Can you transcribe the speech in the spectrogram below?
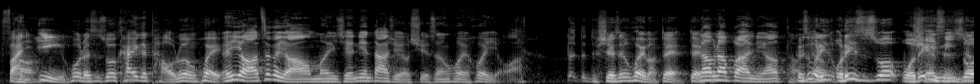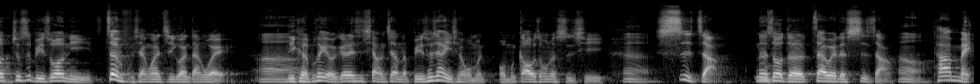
反应，或者是说开一个讨论会，哎有啊，这个有啊，我们以前念大学有学生会会有啊。对对对学生会嘛，对对。那那不然你要讨？可是我的我的意思是说，我的意思是说，就是比如说你政府相关机关单位，嗯。你可不可以有一个类似像这样的，比如说像以前我们我们高中的时期，嗯市长那时候的在位的市长，嗯。他每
